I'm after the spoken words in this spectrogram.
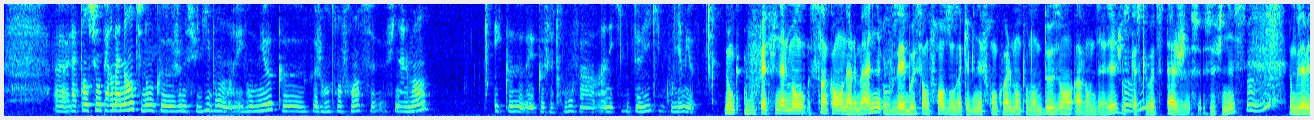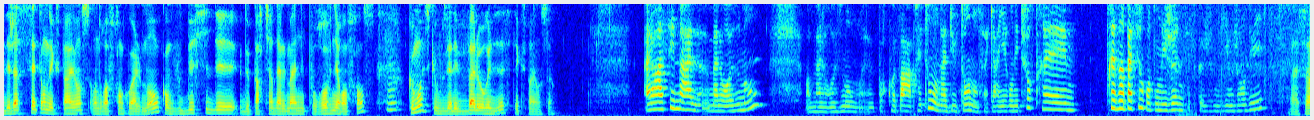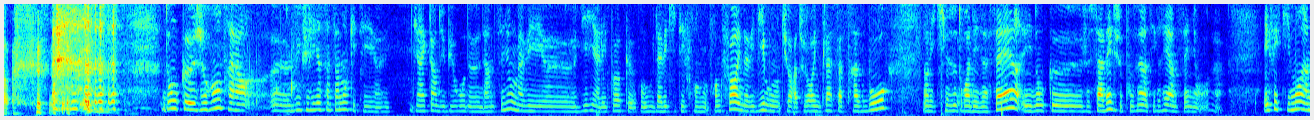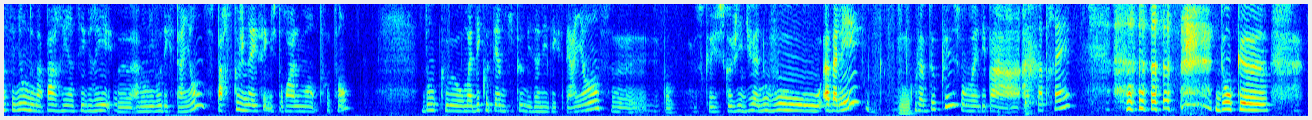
euh, la tension permanente. Donc euh, je me suis dit, bon, il vaut mieux que, que je rentre en France euh, finalement et que, et que je trouve un, équilibre de vie qui me convient mieux. Donc vous faites finalement 5 ans en Allemagne, Mhm. vous avez bossé en France dans un cabinet franco-allemand pendant 2 ans avant d'y aller, jusqu'à ce Mhm. que votre stage se, se finisse. Donc vous avez déjà 7 ans d'expérience en droit franco-allemand. Quand vous décidez de partir d'Allemagne pour revenir en France, Mhm. comment est-ce que vous allez valoriser cette expérience-là? Alors assez mal, malheureusement. Bon, malheureusement, euh, pourquoi pas Après tout, on a du temps dans sa carrière. On est toujours très, très impatient quand on est jeune, c'est ce que je me dis aujourd'hui. Bah ça, Donc euh, je rentre, alors euh, Luc Julien Saint-Amand, qui était euh, directeur du bureau Young, m'avait dit à l'époque, quand il avait quitté Fran- Francfort, il m'avait dit, bon, tu auras toujours une place à Strasbourg, dans l'équipe de droit des affaires, et donc euh, je savais que je pouvais intégrer Ernst Young. Voilà. Effectivement, Ernst Young ne m'a pas réintégré euh, à mon niveau d'expérience, parce que je n'avais fait que du droit allemand entre-temps. Donc euh, on m'a décoté un petit peu mes années d'expérience. euh, bon, ce que, ce que j'ai dû à nouveau avaler. Mm. Beaucoup de plus, bon, on n'était pas à, à ça près. donc,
